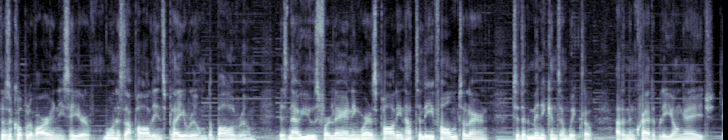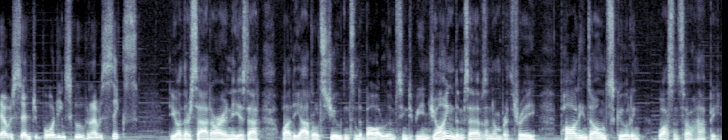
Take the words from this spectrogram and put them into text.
There's a couple of ironies here. One is that Pauline's playroom, the ballroom, is now used for learning, whereas Pauline had to leave home to learn to the Dominicans in Wicklow at an incredibly young age. I was sent to boarding school when I was six. The other sad irony is that while the adult students in the ballroom seem to be enjoying themselves in number three, Pauline's own schooling wasn't so happy.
